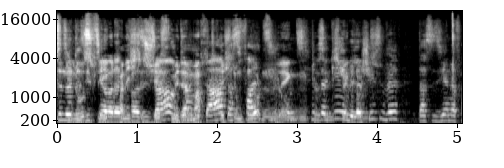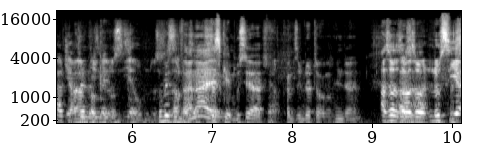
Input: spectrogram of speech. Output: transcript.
manche die Leute sitzt ja aber losfliegt, dann kann ich das quasi Schiff da und mit der sagen, Macht da, Richtung dass falls Boden lenken. dass nicht hintergehen will, er schießen will, dass sie an der falschen ja, Stelle ja sehen. Lucia oben. Das So ist bisschen auch- Nein, Das nein, geht. du musst ja, kannst ihm doch hinter. Also, also, Also- also Lucia,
